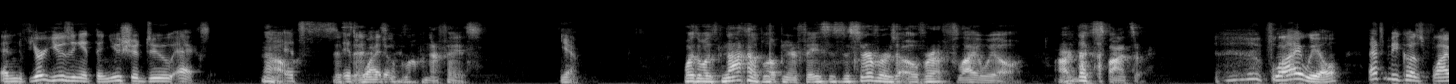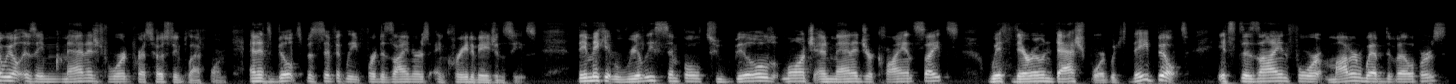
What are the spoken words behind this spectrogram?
And if you're using it, then you should do X. No. It's, it's, it's wide open. blow up in their face. Yeah. What was not going to blow up in your face is the servers over at Flywheel, our next sponsor. Flywheel. That's because Flywheel is a managed WordPress hosting platform, and it's built specifically for designers and creative agencies. They make it really simple to build, launch, and manage your client sites with their own dashboard, which they built. It's designed for modern web developers,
